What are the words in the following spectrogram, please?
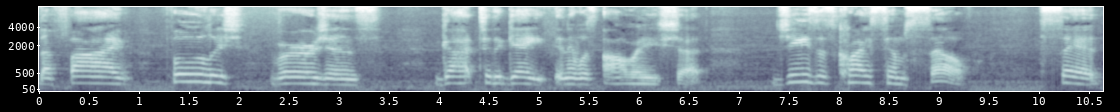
the five foolish virgins got to the gate and it was already shut, Jesus Christ Himself said,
